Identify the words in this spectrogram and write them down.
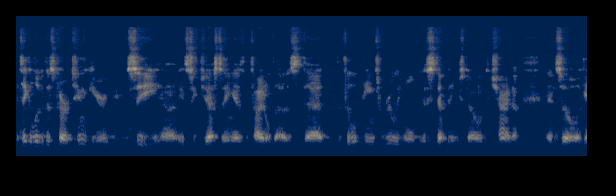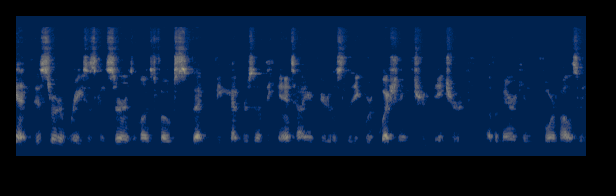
And take a look at this cartoon here, and you can see uh, it's suggesting, as the title does, that the Philippines really only a stepping stone to China. And so, again, this sort of raises concerns amongst folks that the members of the anti imperialist league were questioning the true nature of American foreign policy.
